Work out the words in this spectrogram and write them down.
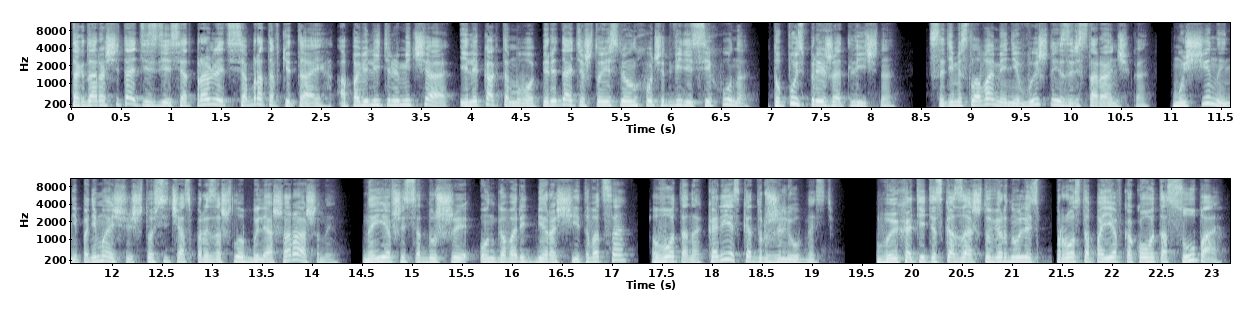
Тогда рассчитайте здесь и отправляйтесь обратно в Китай. А повелителю меча, или как там его, передайте, что если он хочет видеть Сихуна, то пусть приезжает лично». С этими словами они вышли из ресторанчика. Мужчины, не понимающие, что сейчас произошло, были ошарашены. Наевшись от души, он говорит не рассчитываться? Вот она, корейская дружелюбность. «Вы хотите сказать, что вернулись, просто поев какого-то супа?»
